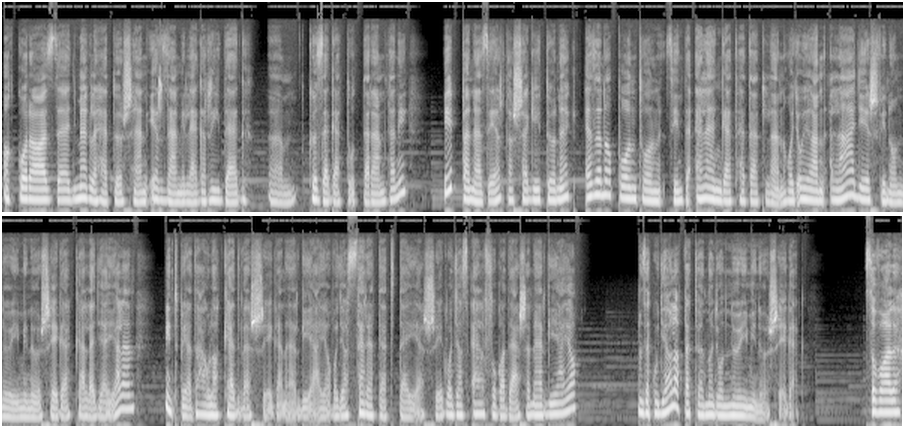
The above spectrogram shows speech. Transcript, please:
akkor az egy meglehetősen érzelmileg rideg közeget tud teremteni, Éppen ezért a segítőnek ezen a ponton szinte elengedhetetlen, hogy olyan lágy és finom női minőségekkel legyen jelen, mint például a kedvesség energiája, vagy a szeretet teljesség, vagy az elfogadás energiája. Ezek ugye alapvetően nagyon női minőségek. Szóval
